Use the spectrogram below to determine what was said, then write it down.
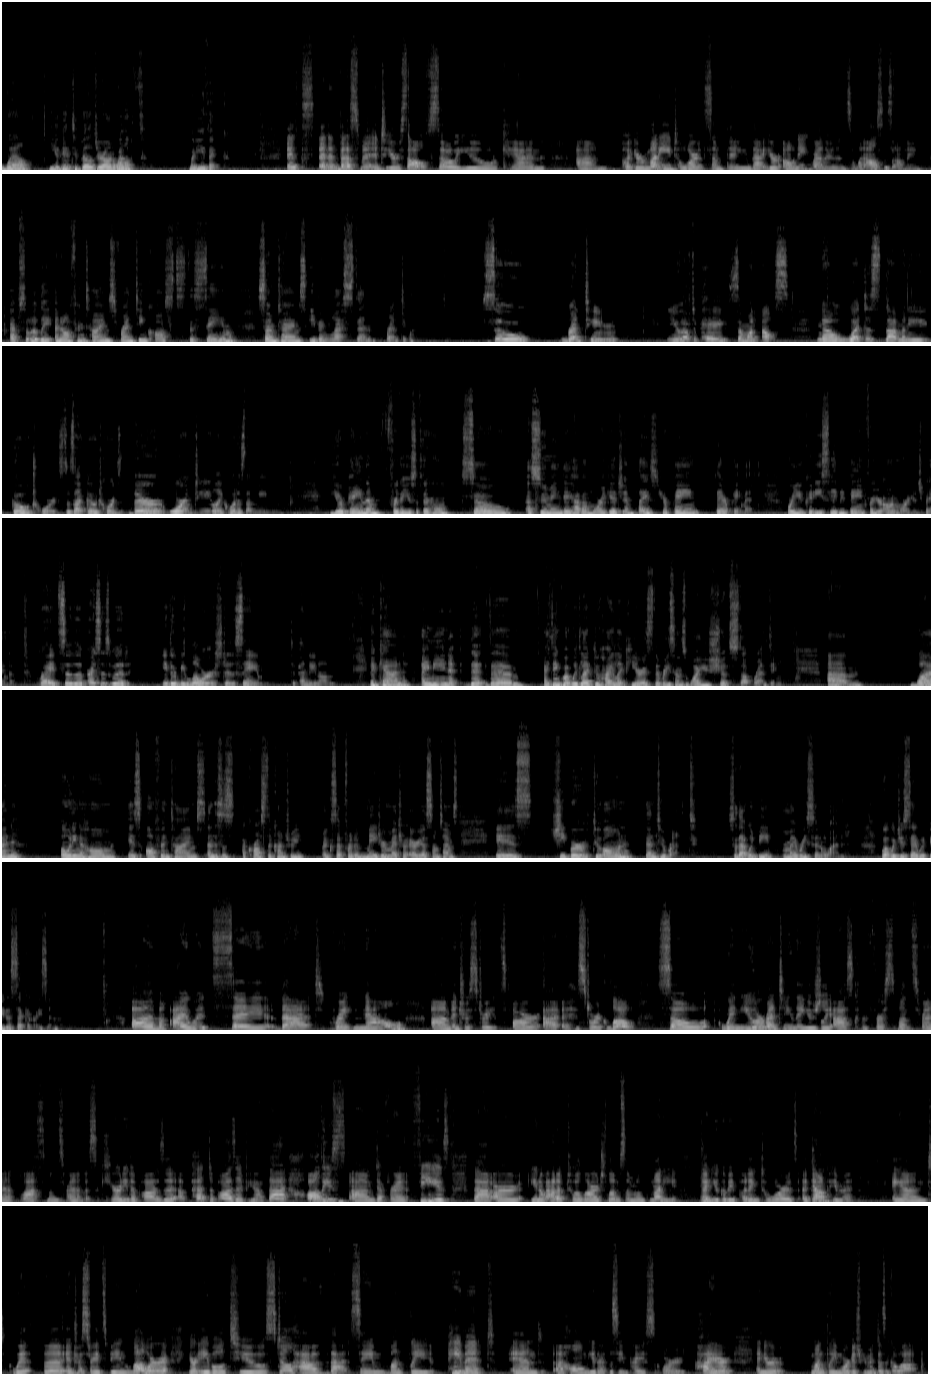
Well, you get to build your own wealth. What do you think? It's an investment into yourself, so you can um, put your money towards something that you're owning rather than someone else's owning. Absolutely. And oftentimes, renting costs the same, sometimes even less than renting. So, renting, you have to pay someone else. Now, what does that money go towards? Does that go towards their warranty? Like, what does that mean? You're paying them for the use of their home. So, assuming they have a mortgage in place, you're paying their payment, or you could easily be paying for your own mortgage payment. Right. So, the prices would either be lower or stay the same, depending on. It can. I mean, the the I think what we'd like to highlight here is the reasons why you should stop renting. Um, one, owning a home is oftentimes, and this is across the country, except for the major metro areas sometimes, is cheaper to own than to rent. So that would be my reason one. What would you say would be the second reason? Um, I would say that right now, um, interest rates are at a historic low. So when you are renting, they usually ask for first month's rent, last month's rent, a security deposit, a pet deposit if you have that, all these um, different fees that are, you know, add up to a large lump sum of money that you could be putting towards a down payment. And with the interest rates being lower, you're able to still have that same monthly payment and a home either at the same price or higher, and your monthly mortgage payment doesn't go up.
